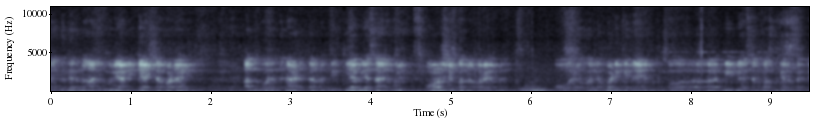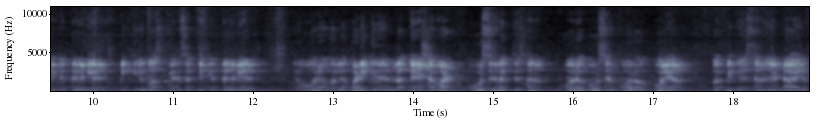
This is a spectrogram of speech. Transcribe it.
നിങ്ങൾക്ക് തരുന്ന ആനുകൂല്യമാണ് ക്യാഷ് അവാർഡായി അതുപോലെ തന്നെ അടുത്താണ് വിദ്യാഭ്യാസ ആനുകൂല്യം സ്കോളർഷിപ്പ് എന്ന് പറയുന്നത്. ഓരോ കൊല്ലം പഠിക്കുന്നതിനും ഇപ്പോൾ എസ് first year second year third year degree first year second year third year പിന്നെ ഓരോ കൊല്ലം പഠിക്കുന്നതിനുള്ള ക്യാഷ് അവാർഡ് കോഴ്സിന് വ്യത്യസ്തമാണ്. ഓരോ കോഴ്സിനും ഓരോ പോലെയാണ്. ഇപ്പോൾ ആണ് രണ്ടായിരം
